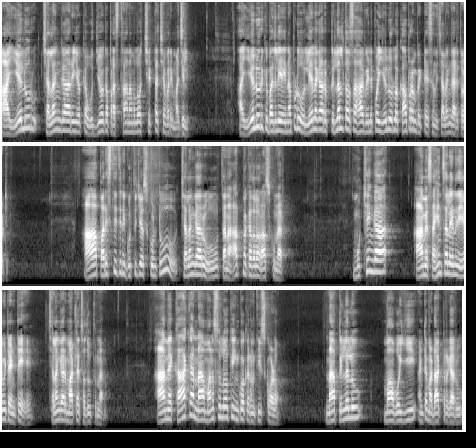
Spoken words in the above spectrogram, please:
ఆ ఏలూరు చలంగారి యొక్క ఉద్యోగ ప్రస్థానంలో చిట్ట చివరి మజిలి. ఆ ఏలూరుకి బదిలీ అయినప్పుడు లీలగారు పిల్లలతో సహా వెళ్ళిపోయి ఏలూరులో కాపురం పెట్టేసింది చలంగారితోటి ఆ పరిస్థితిని గుర్తు చేసుకుంటూ చలంగారు తన ఆత్మకథలో రాసుకున్నారు. ముఖ్యంగా ఆమె సహించలేనిది ఏమిటంటే చలంగారి మాటలే చదువుతున్నాను. ఆమె కాక నా మనసులోకి ఇంకొకరిని తీసుకోవడం. నా పిల్లలు మా ఒయ్యి అంటే మా డాక్టర్ గారు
